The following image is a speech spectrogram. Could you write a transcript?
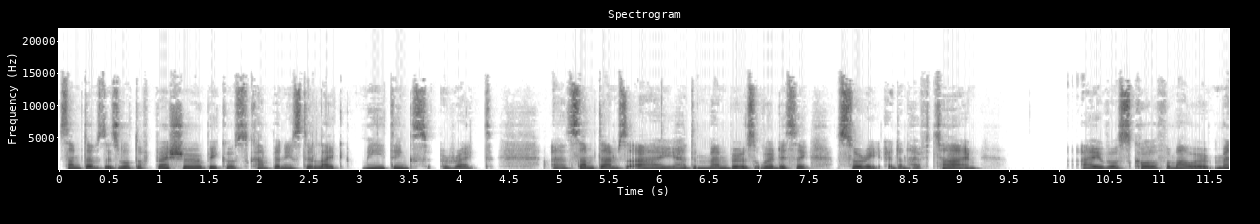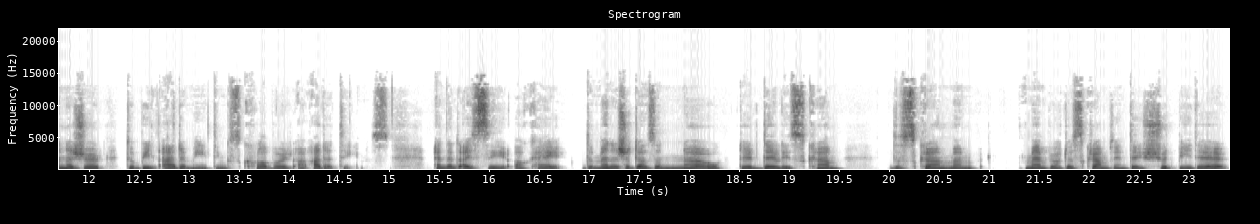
Sometimes there's a lot of pressure because companies still like meetings right? Uh, sometimes i had members where they say sorry i don't have time. I was called from our manager to be in other meetings, collaborate with other teams. And then I see, okay, the manager doesn't know their daily scrum. The scrum mem- member of the scrum team, they should be there.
